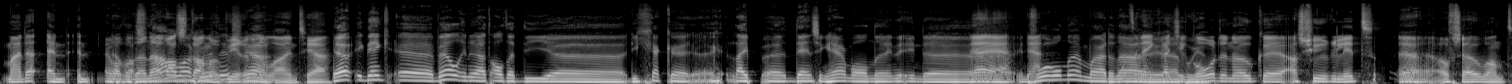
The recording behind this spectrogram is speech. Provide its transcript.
Maar en, en, wat er was, daarna was allemaal dan ook is, weer een ja. aligned, ja. Ja, ik denk eh, wel inderdaad altijd die, eh, die gekke lijp eh, Dancing Herman in de, in de, Ja, ja, in de voorronde. Maar daarna... Want in één keer had je boeien. Gordon ook als jurylid of zo. Want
